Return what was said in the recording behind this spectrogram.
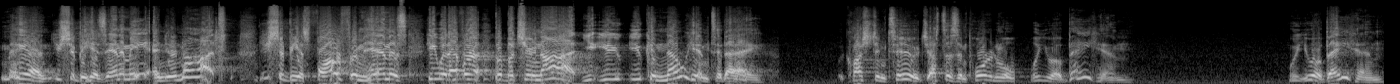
Man, you should be his enemy, and you're not. You should be as far from him as he would ever, but, but you're not. You, you, you can know him today. Question two, just as important, will, will you obey him? Will you obey him?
